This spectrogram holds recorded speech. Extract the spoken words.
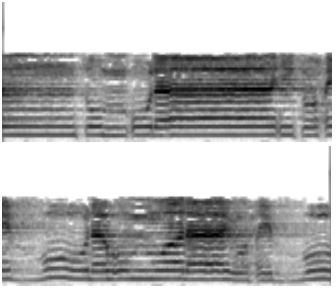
أَنتُمْ أُولَاءِ تُحِبُّونَهُمْ وَلَا يُحِبُّونَكُمْ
